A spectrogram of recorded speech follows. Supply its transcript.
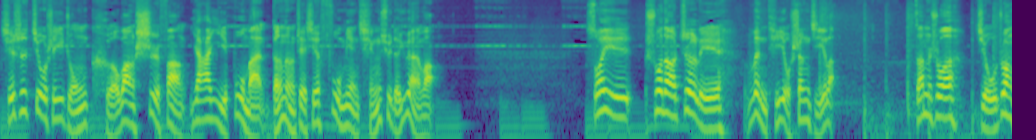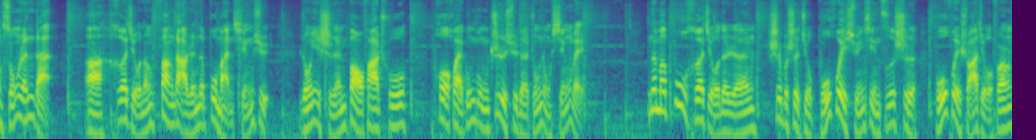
其实就是一种渴望释放压抑、不满等等这些负面情绪的愿望。所以说到这里，问题又升级了。咱们说酒壮怂人胆啊，喝酒能放大人的不满情绪，容易使人爆发出破坏公共秩序的种种行为。那么不喝酒的人是不是就不会寻衅滋事，不会耍酒疯，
